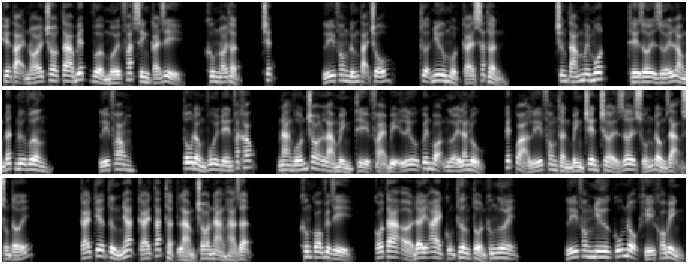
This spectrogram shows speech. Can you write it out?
Hiện tại nói cho ta biết vừa mới phát sinh cái gì, không nói thật, chết. Lý Phong đứng tại chỗ, tựa như một cái sát thần. Chương 81, Thế giới dưới lòng đất nữ vương. Lý Phong. Tô Đồng vui đến phát khóc, nàng vốn cho là mình thì phải bị lưu quên bọn người lăng đục, kết quả Lý Phong thần binh trên trời rơi xuống đồng dạng xông tới. Cái kia từng nhát cái tắt thật làm cho nàng hạ giận. Không có việc gì, có ta ở đây ai cũng thương tổn không ngươi. Lý Phong như cũ nộ khí khó bình.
